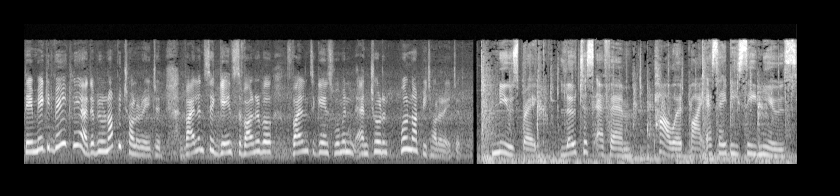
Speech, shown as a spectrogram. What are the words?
they make it very clear that we will not be tolerated. Violence against the vulnerable, violence against women and children will not be tolerated. Newsbreak, Lotus FM, powered by SABC News.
